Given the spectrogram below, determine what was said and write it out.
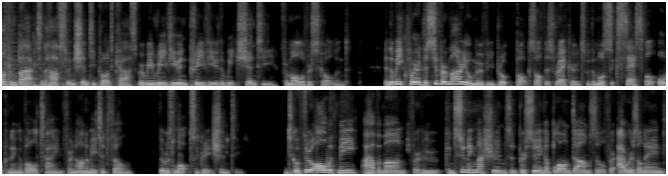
welcome back to the Half Swing Shinty podcast, where we review and preview the week's shinty from all over Scotland. In the week where the Super Mario movie broke box office records with the most successful opening of all time for an animated film, there was lots of great shinty. And to go through all with me, I have a man for who consuming mushrooms and pursuing a blonde damsel for hours on end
